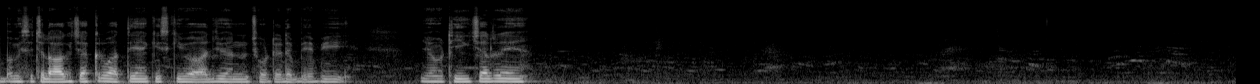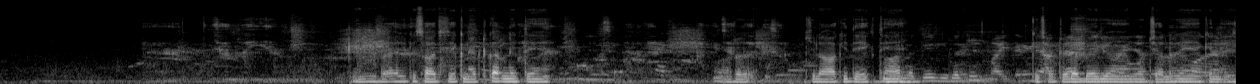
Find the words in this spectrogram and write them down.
अब हम इसे चला के चेक करवाते हैं कि इसकी आवाज़ जो है ना, छोटे डब्बे भी जो ठीक चल रहे हैं। मोबाइल के साथ इसे कनेक्ट कर लेते हैं और चला के देखते हैं कि छोटे डब्बे जो हैं वो चल रहे हैं कि नहीं।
